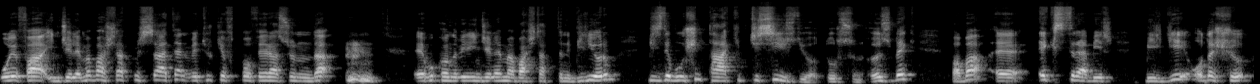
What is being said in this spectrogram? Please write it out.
UEFA inceleme başlatmış zaten ve Türkiye Futbol Federasyonu'nda e, bu konuda bir inceleme başlattığını biliyorum. Biz de bu işin takipçisiyiz diyor Dursun Özbek. Baba e, ekstra bir bilgi o da şu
